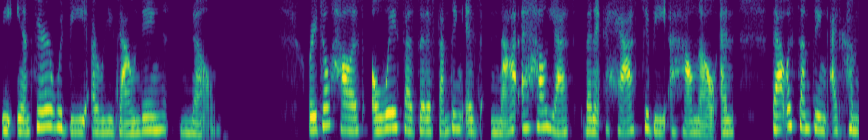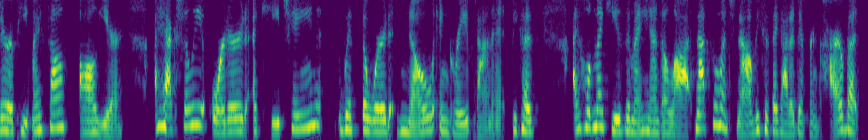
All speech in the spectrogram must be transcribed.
the answer would be a resounding no. Rachel Hollis always says that if something is not a hell yes, then it has to be a hell no. And that was something I'd come to repeat myself all year. I actually ordered a keychain with the word no engraved on it because I hold my keys in my hand a lot. Not so much now because I got a different car, but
